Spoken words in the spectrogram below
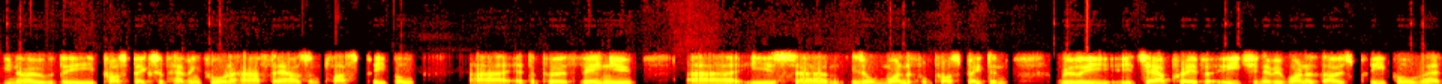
you know, the prospects of having four and a half thousand plus people uh, at the Perth venue uh, is um, is a wonderful prospect, and really, it's our prayer for each and every one of those people that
